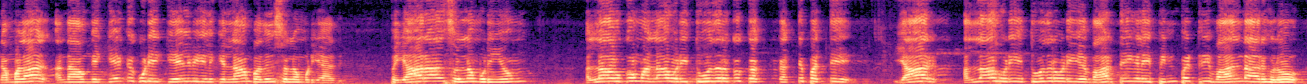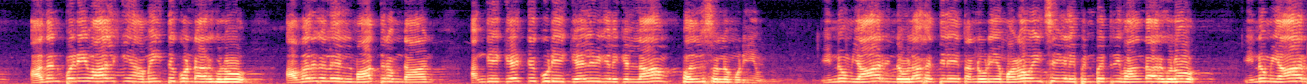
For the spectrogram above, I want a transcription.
நம்மளால் அந்த அவங்க கேட்கக்கூடிய கேள்விகளுக்கு எல்லாம் பதில் சொல்ல முடியாது. இப்ப யாரால் சொல்ல முடியும்? அல்லாவுக்கும் அல்லாஹ்வுடைய தூதருக்கும் க- கட்டுப்பட்டு யார் அல்லாஹுடைய தூதருடைய வார்த்தைகளை பின்பற்றி வாழ்ந்தார்களோ அதன்படி வாழ்க்கையை அமைத்து கொண்டார்களோ அவர்களில் மாத்திரம்தான் அங்கே கேட்கக்கூடிய கேள்விகளுக்கெல்லாம் பதில் சொல்ல முடியும். இன்னும் யார் இந்த உலகத்திலே தன்னுடைய மனோ இச்சைகளை பின்பற்றி வாழ்ந்தார்களோ இன்னும் யார்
